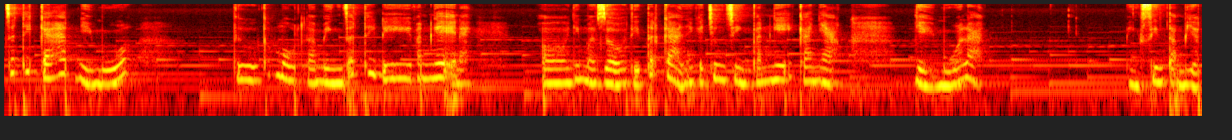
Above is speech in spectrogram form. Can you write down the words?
rất thích ca hát nhảy múa từ cấp 1 là mình rất thích đi văn nghệ này. Ờ, nhưng mà giờ thì tất cả những cái chương trình văn nghệ ca nhạc nhảy múa là mình xin tạm biệt.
